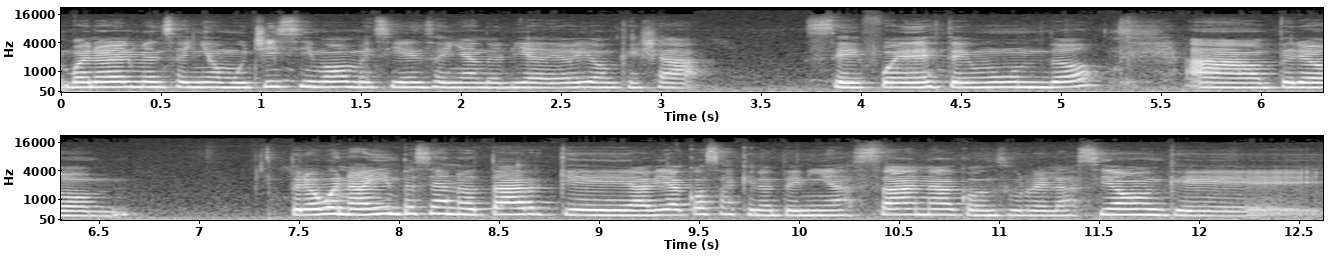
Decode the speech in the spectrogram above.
bueno, él me enseñó muchísimo, me sigue enseñando el día de hoy, aunque ya se fue de este mundo. Ah, pero, pero bueno, ahí empecé a notar que había cosas que no tenía sana con su relación, que,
